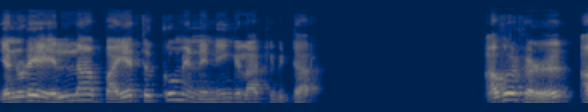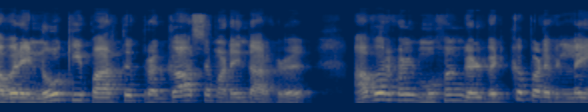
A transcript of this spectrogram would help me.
என்னுடைய எல்லா பயத்துக்கும் என்னை நீங்களாக்கி விட்டார் அவர்கள் அவரை நோக்கி பார்த்து பிரகாசம் அடைந்தார்கள் அவர்கள் முகங்கள் வெட்கப்படவில்லை.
